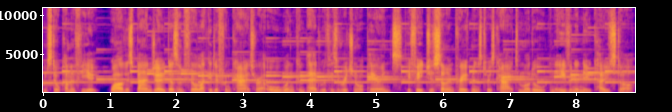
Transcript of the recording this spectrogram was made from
I'm still coming for you. While this Banjo doesn't feel like a different character at all when compared with his original appearance, he features some improvements to his character model and even a new co-star.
